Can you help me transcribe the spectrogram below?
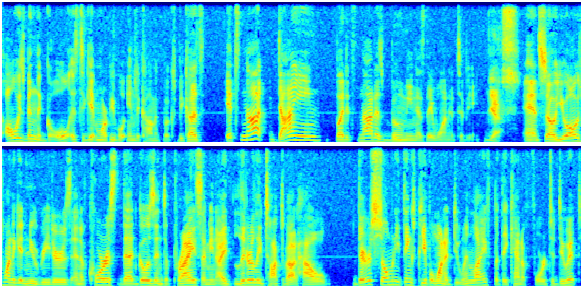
always been the goal is to get more people into comic books because it's not dying, but it's not as booming as they want it to be. Yes. And so you always want to get new readers. And of course, that goes into price. I mean, I literally talked about how there's so many things people want to do in life, but they can't afford to do it.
